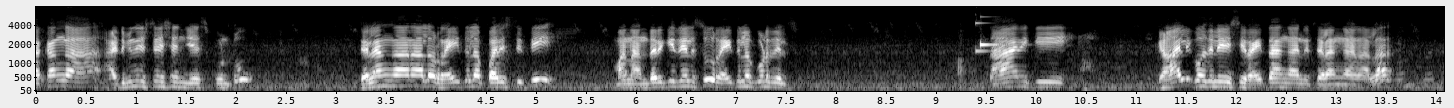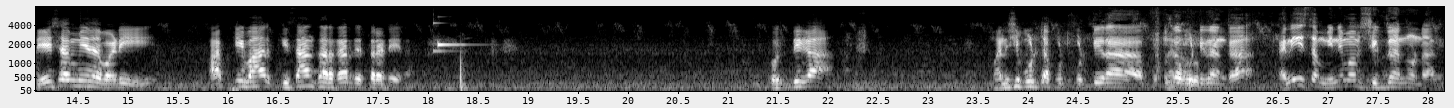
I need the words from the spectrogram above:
రకంగా అడ్మినిస్ట్రేషన్ చేసుకుంటూ తెలంగాణలో రైతుల పరిస్థితి మన అందరికీ తెలుసు రైతులకు కూడా తెలుసు. దానికి గాలి వదిలేసి రైతాంగాన్ని తెలంగాణలో దేశం మీద పడి అప్కి బార్ కిసాన్ సర్కార్ తెస్తారట కొద్దిగా మనిషి పుట్ట పుట్- పుట్టిన పుట్టుక పుట్టినాక కనీసం మినిమం సిగ్గు అని ఉండాలి.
